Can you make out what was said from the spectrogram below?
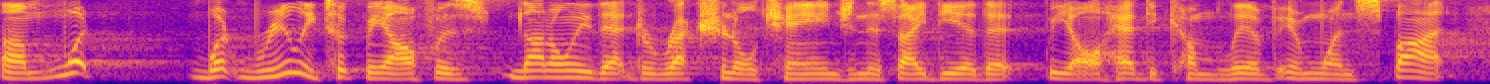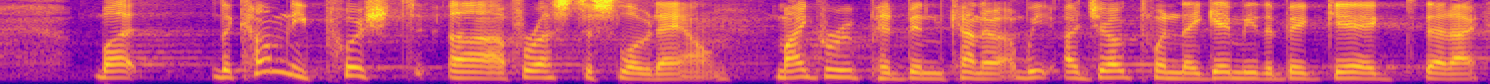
um, what what really took me off was not only that directional change and this idea that we all had to come live in one spot, but the company pushed uh, for us to slow down. My group had been kind of, I joked when they gave me the big gig that I,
